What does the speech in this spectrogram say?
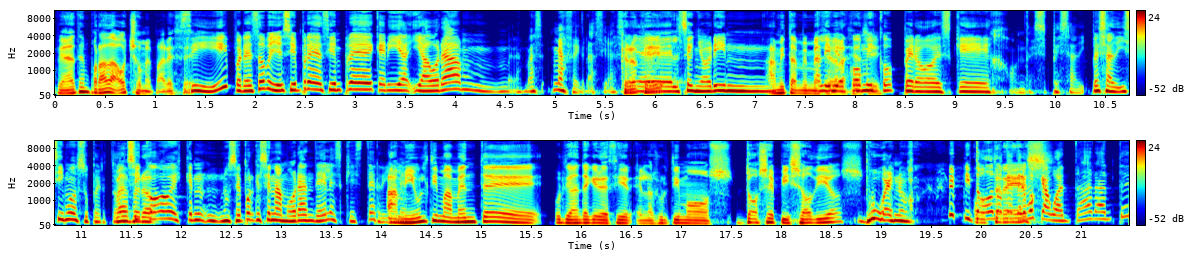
Final de temporada 8, me parece. Sí, por eso yo siempre, siempre quería. Y ahora mm, me hace, gracia. Creo que el señorín. A mí también me hace alivio gracia, cómico, pero es que joder, es pesadísimo, súper tóxico. Es que no, no sé por qué se enamoran de él, es que es terrible. A mí últimamente, últimamente quiero decir, en los últimos dos episodios, Bueno. y todo lo que tenemos que aguantar antes.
